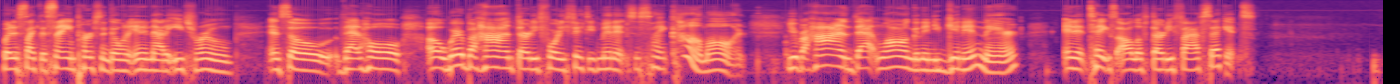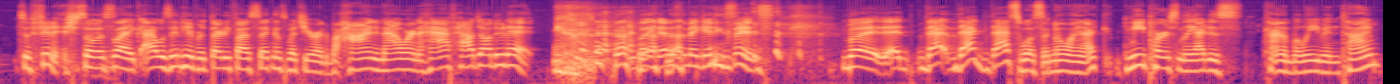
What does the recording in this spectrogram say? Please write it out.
But it's like the same person going in and out of each room. And so that whole, oh, we're behind 30, 40, 50 minutes. It's like, come on. You're behind that long, and then you get in there, and it takes all of 35 seconds to finish. So it's like I was in here for 35 seconds, but you're behind an hour and a half. How'd y'all do that? like that doesn't make any sense. But uh, that that that's what's annoying. I me personally, I just kind of believe in time.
